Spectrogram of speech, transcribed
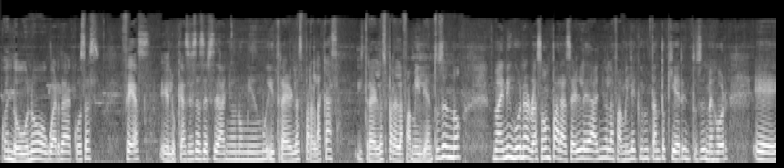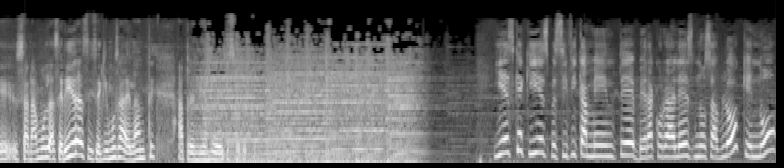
cuando uno guarda cosas feas, eh, lo que hace es hacerse daño a uno mismo y traerlas para la casa y traerlas para la familia. Entonces no, no hay ninguna razón para hacerle daño a la familia que uno tanto quiere, entonces mejor eh, sanamos las heridas y seguimos adelante aprendiendo de ellas. Y es que aquí específicamente Vera Corrales nos habló que no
